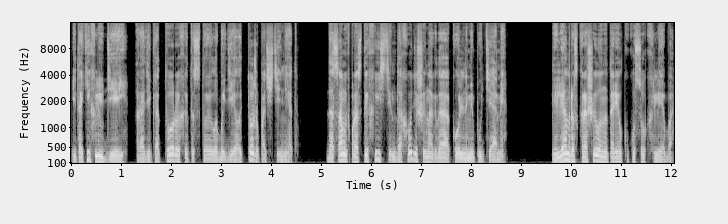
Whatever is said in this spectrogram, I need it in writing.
И таких людей, ради которых это стоило бы делать, тоже почти нет. До самых простых истин доходишь иногда окольными путями. Лилиан раскрошила на тарелку кусок хлеба.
